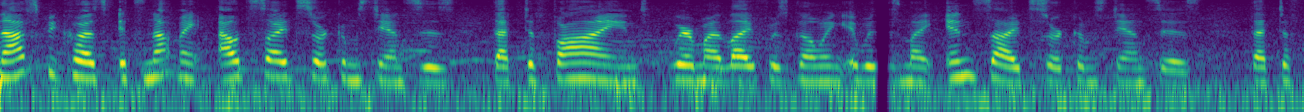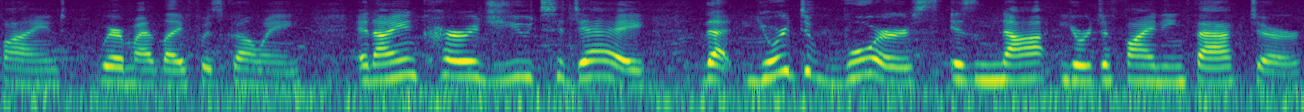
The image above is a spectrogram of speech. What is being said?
that's because it's not my outside circumstances that defined where my life was going. It was my inside circumstances that defined where my life was going. And I encourage you today that your divorce is not your defining factor.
